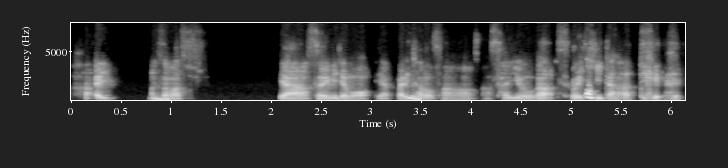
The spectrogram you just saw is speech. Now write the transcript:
はい。ありがとうございます。いやーそういう意味でも、やっぱりうん太郎さん、採用がすごい効いたなっていう。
